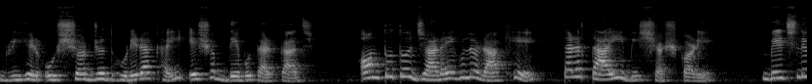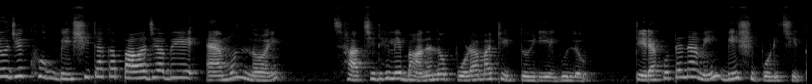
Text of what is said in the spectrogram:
গৃহের ঐশ্বর্য ধরে রাখাই এসব দেবতার কাজ। অন্তত যারা এগুলো রাখে, তারা তাই বিশ্বাস করে। বেচলেও যে খুব বেশি টাকা পাওয়া যাবে এমন নয়। ছাঁচে ঢেলে বানানো পোড়ামাটির তৈরি এগুলো। টেরাকোটা নামেই বেশি পরিচিত।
